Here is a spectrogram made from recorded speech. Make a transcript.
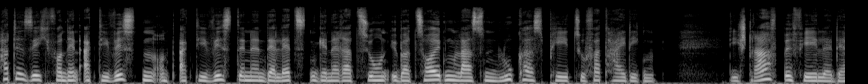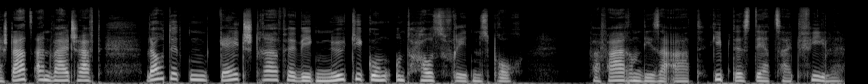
hatte sich von den Aktivisten und Aktivistinnen der letzten Generation überzeugen lassen, Lukas P. zu verteidigen. Die Strafbefehle der Staatsanwaltschaft lauteten Geldstrafe wegen Nötigung und Hausfriedensbruch. Verfahren dieser Art gibt es derzeit viele.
